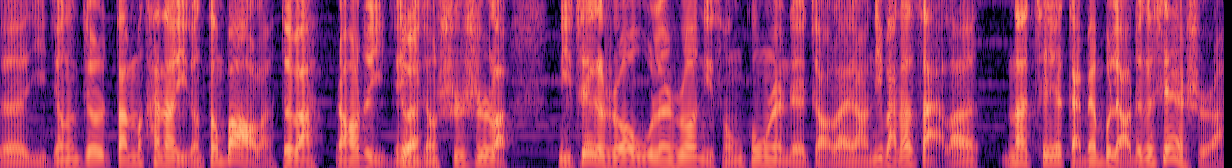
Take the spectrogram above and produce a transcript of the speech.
呃已经就是咱们看到已经登报了，对吧？然后这已经已经实施了。你这个时候无论说你从工人这角度来讲，你把它宰了，那这也改变不了这个现实啊。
